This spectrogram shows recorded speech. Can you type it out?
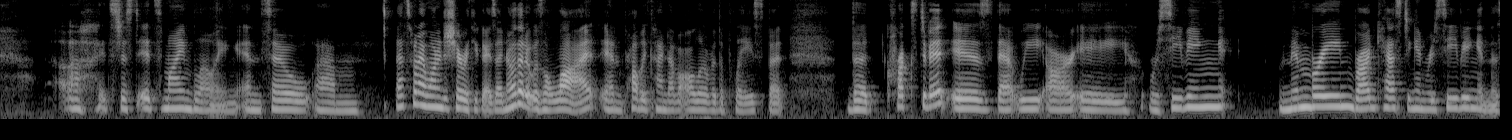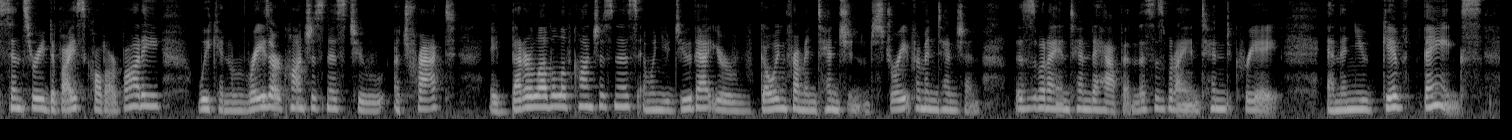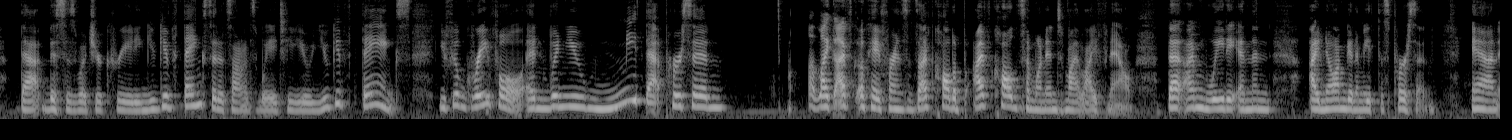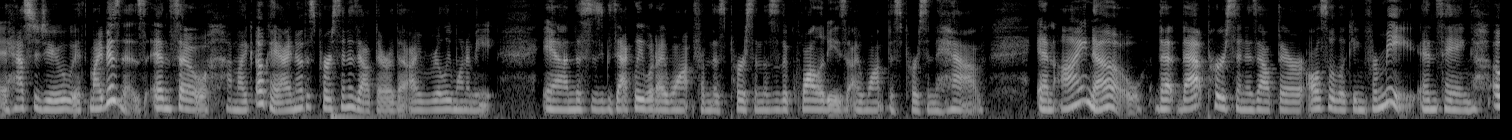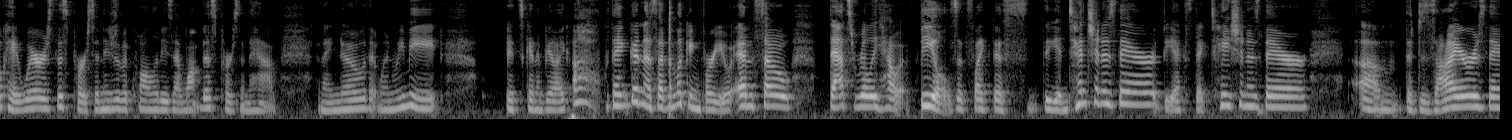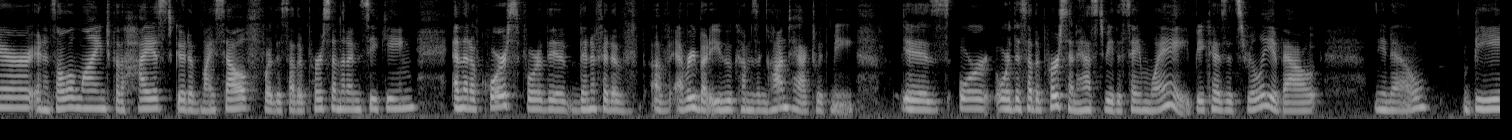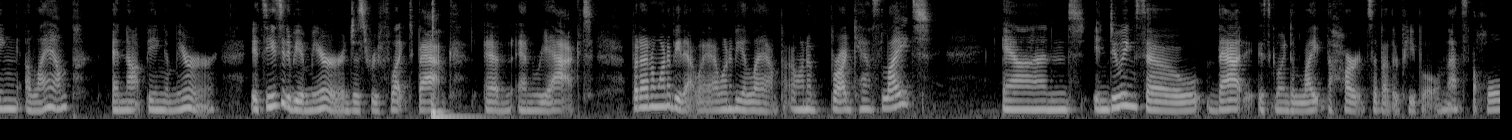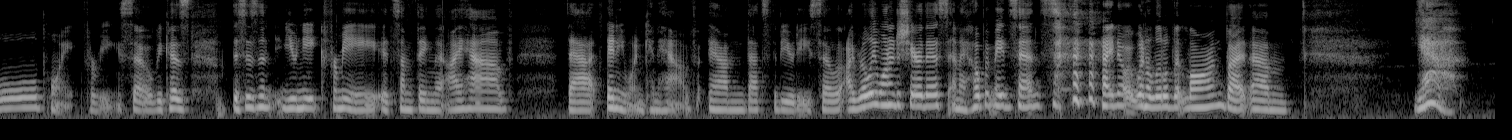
Uh, it's just it's mind blowing, and so um, that's what I wanted to share with you guys. I know that it was a lot and probably kind of all over the place, but the crux of it is that we are a receiving membrane broadcasting and receiving in the sensory device called our body. We can raise our consciousness to attract a better level of consciousness. And when you do that, you're going from intention, straight from intention. This is what I intend to happen. This is what I intend to create. And then you give thanks that this is what you're creating. You give thanks that it's on its way to you. You give thanks. You feel grateful. And when you meet that person, like I've okay for instance I've called a, I've called someone into my life now that I'm waiting and then I know I'm going to meet this person and it has to do with my business. And so I'm like okay I know this person is out there that I really want to meet and this is exactly what I want from this person. This is the qualities I want this person to have. And I know that that person is out there also looking for me and saying okay where is this person? These are the qualities I want this person to have. And I know that when we meet it's going to be like, oh, thank goodness I've been looking for you. And so that's really how it feels. It's like this the intention is there, the expectation is there, um, the desire is there, and it's all aligned for the highest good of myself, for this other person that I'm seeking. And then, of course, for the benefit of, of everybody who comes in contact with me is or or this other person has to be the same way because it's really about you know being a lamp and not being a mirror it's easy to be a mirror and just reflect back and and react. But i don't want to be that way. I want to be a lamp. I want to broadcast light. And in doing so that is going to light the hearts of other people. And that's the whole point for me. So because this isn't unique for me. It's something that i have that anyone can have. And that's the beauty. So i really wanted to share this and i hope it made sense. I know it went a little bit long but um yeah.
